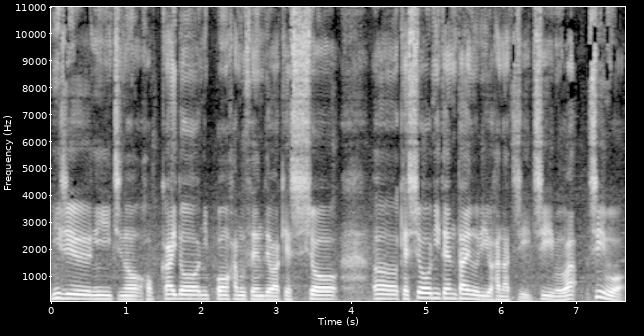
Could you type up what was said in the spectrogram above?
22日の北海道日本ハム戦では決勝決勝2点タイムリーを放ちチームはチームを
